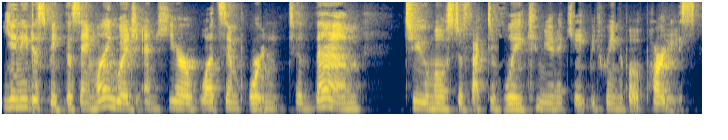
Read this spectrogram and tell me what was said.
you need to speak the same language and hear what's important to them to most effectively communicate between the both parties.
